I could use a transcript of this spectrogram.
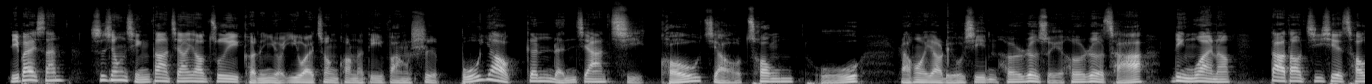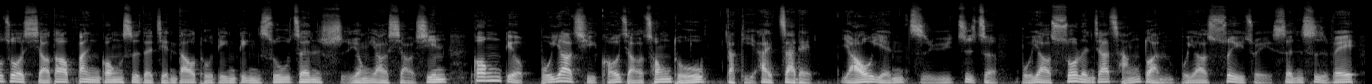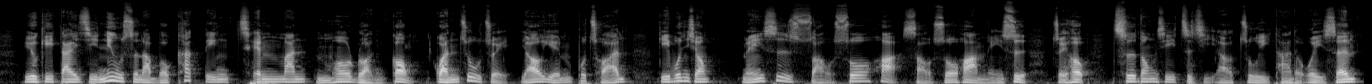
礼拜三，师兄请大家要注意，可能有意外状况的地方是，不要跟人家起口角冲突，然后要留心喝热水、喝热茶。另外呢。大到机械操作，小到办公室的剪刀、图钉、订书针，使用要小心。公丢不要起口角冲突，自己爱在的。谣言止于智者，不要说人家长短，不要碎嘴生是非。尤其代志 news 那无确定，千万唔好乱讲，管住嘴，谣言不传。基本上没事少说话，少说话没事。最后吃东西自己要注意它的卫生。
